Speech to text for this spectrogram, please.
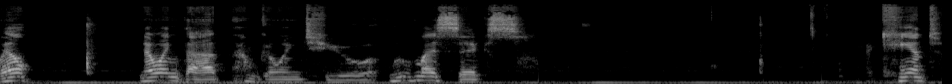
Well, knowing that, I'm going to move my six. I can't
